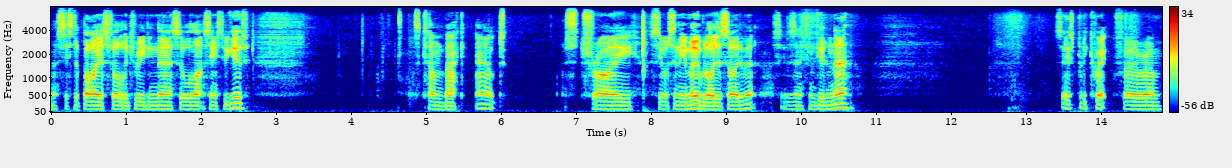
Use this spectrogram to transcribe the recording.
That's just a bias voltage reading there, so all that seems to be good. Let's come back out. Let's try see what's in the immobilizer side of it. See if there's anything good in there. See, it's pretty quick for um,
